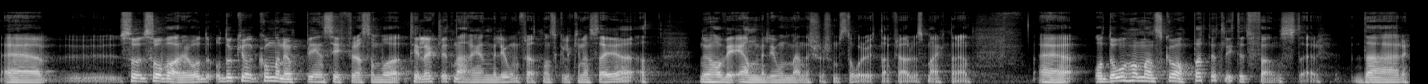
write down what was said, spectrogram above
eh, så, så var det. Och, och då kom man upp i en siffra som var tillräckligt nära en miljon för att man skulle kunna säga att nu har vi en miljon människor som står utanför arbetsmarknaden. Eh, och då har man skapat ett litet fönster där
